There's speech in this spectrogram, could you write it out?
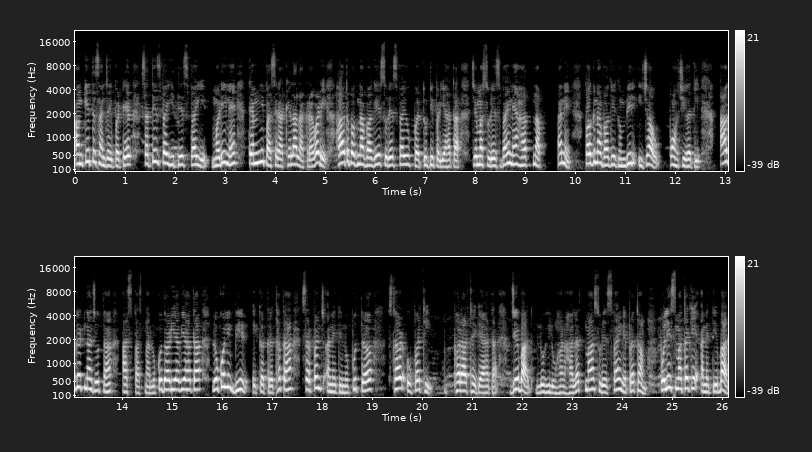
અંકિત સંજય પટેલ, સતીશભાઈ હિતેશભાઈએ મળીને તેમની પાસે રાખેલા લાકડા વડે હાથ પગના ભાગે સુરેશભાઈ ઉપર તૂટી પડ્યા હતા જેમાં સુરેશભાઈને હાથના અને પગના ભાગે ગંભીર ઈજાઓ પહોંચી હતી. આ ઘટના જોતા આસપાસના લોકો દોડી આવ્યા હતા. લોકોની ભીડ એકત્ર થતાં સરપંચ અને તેનો પુત્ર સ્થળ ઉપરથી ફરાર થઈ ગયા હતા. જે બાદ લોહીલુહાણ હાલતમાં સુરેશભાઈને પ્રથમ પોલીસ મથકે અને તે બાદ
